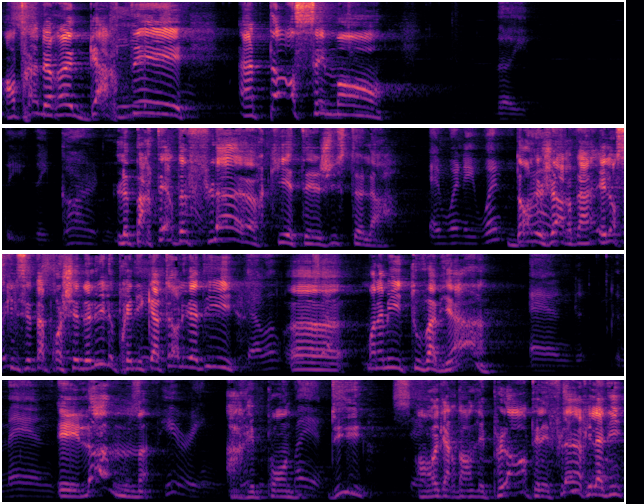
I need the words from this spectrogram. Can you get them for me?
en train de regarder intensément le parterre de fleurs qui était juste là, dans le jardin. Et lorsqu'il s'est approché de lui, le prédicateur lui a dit, Euh, mon ami, tout va bien? Et l'homme a répondu, en regardant les plantes et les fleurs, il a dit,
